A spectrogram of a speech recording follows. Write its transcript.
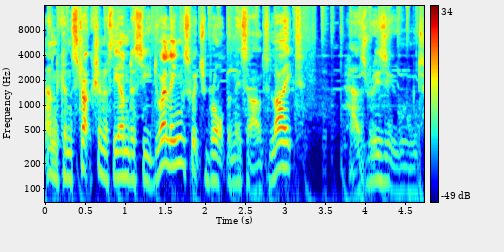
and construction of the undersea dwellings which brought the missile to light has resumed.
